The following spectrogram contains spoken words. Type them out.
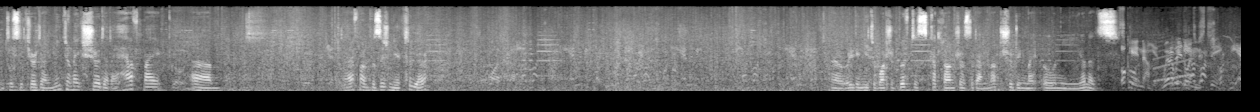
Need to secure that I need to make sure that I have my um, I have my position here clear. I really need to watch it with the Scud launcher so that I'm not shooting my own units. Okay, now, where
